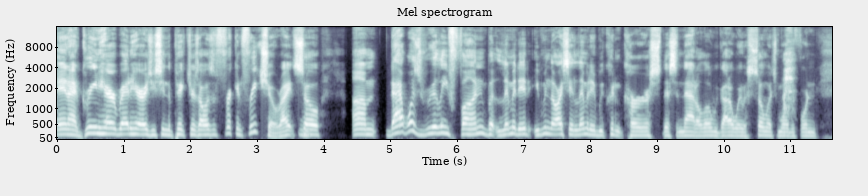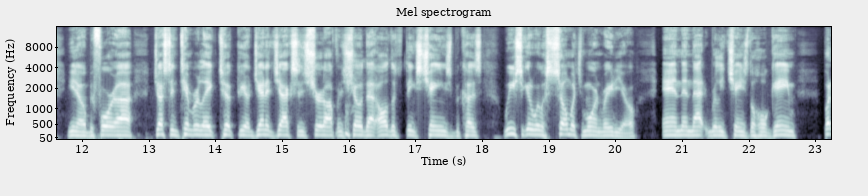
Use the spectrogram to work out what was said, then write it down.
and I had green hair, red hair, as you see in the pictures. I was a freaking freak show, right? So, um, that was really fun, but limited. Even though I say limited, we couldn't curse this and that. Although we got away with so much more before, you know, before uh, Justin Timberlake took you know, Janet Jackson's shirt off and showed that all the things changed because we used to get away with so much more in radio. And then that really changed the whole game. But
